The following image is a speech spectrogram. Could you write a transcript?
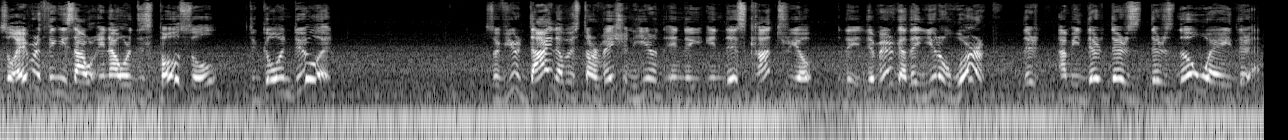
so everything is our in our disposal to go and do it. So if you're dying of starvation here in the in this country, of the, the America, then you don't work. There, I mean, there, there's there's no way. There,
